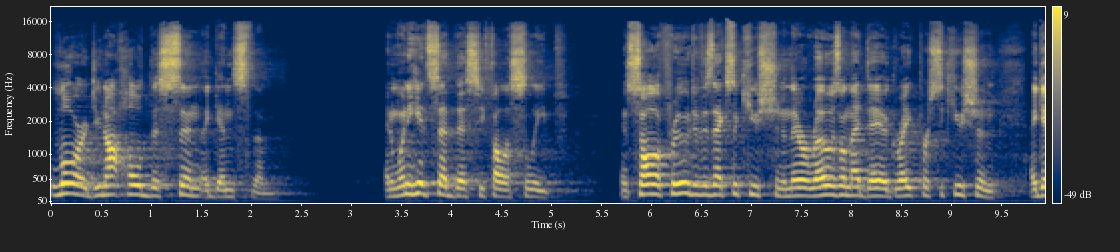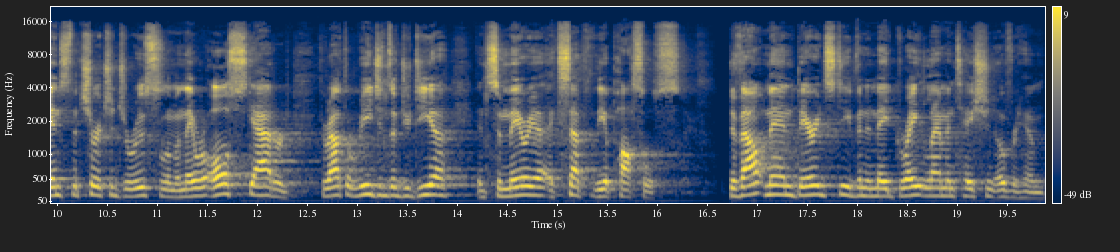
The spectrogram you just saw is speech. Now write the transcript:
Lord, do not hold this sin against them. And when he had said this, he fell asleep. And Saul approved of his execution, and there arose on that day a great persecution against the church in Jerusalem, and they were all scattered throughout the regions of Judea and Samaria except the apostles. Devout men buried Stephen and made great lamentation over him.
